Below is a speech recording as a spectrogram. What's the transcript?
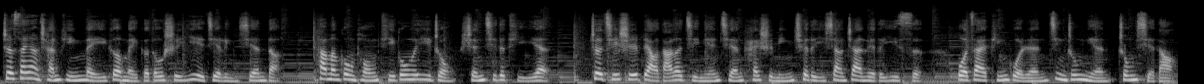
这三样产品每一个每个都是业界领先的。它们共同提供了一种神奇的体验。这其实表达了几年前开始明确的一项战略的意思。我在《苹果人近中年》中写道：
